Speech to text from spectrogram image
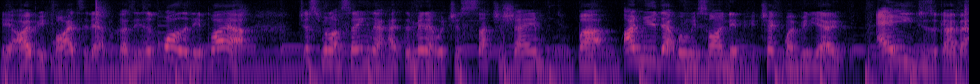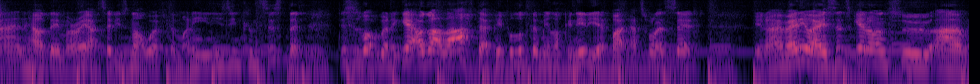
he, I hope he fights it out because he's a quality player. Just we're not seeing that at the minute, which is such a shame. But I knew that when we signed him. If you check my video ages ago about Angel Di Maria. I said he's not worth the money and he's inconsistent. This is what we're going to get. I got laughed at. People looked at me like an idiot, but that's what I said. You know, but anyways, let's get on to... Um,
